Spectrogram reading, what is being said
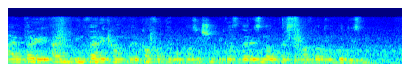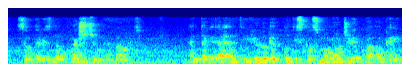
I'm very, I'm in very com uh, comfortable position because there is no personal God in Buddhism. So there is no question about, and, the, uh, and if you look at Buddhist cosmology, okay,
